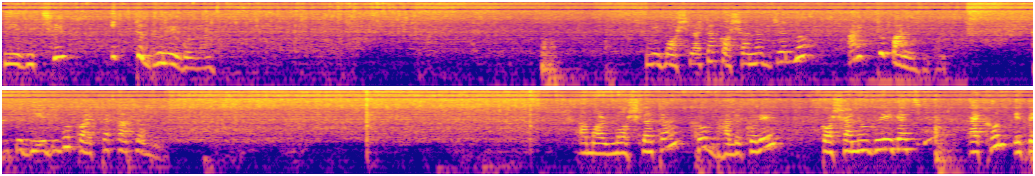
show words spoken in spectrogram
দিয়ে দিচ্ছি একটু ধনে গুঁড়া। আমি মশলাটা কষানোর জন্য আরেকটু পানি দিব। এতে দিয়ে দিব কয়েকটা কাঁচামরিচ। আমার মশলাটা খুব ভালো করে কষানো হয়ে গেছে। এখন এতে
